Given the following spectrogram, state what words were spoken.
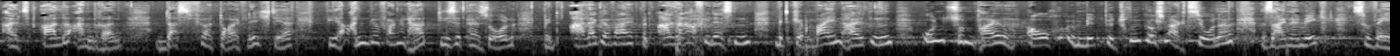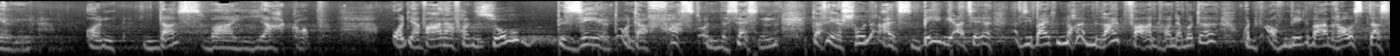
als alle anderen das verdeutlicht, der, wie er angefangen hat, diese Person mit aller Gewalt, mit aller Raffinessen, mit Gemeinheiten und zum Teil auch mit betrügerischen Aktionen seinen Weg zu wählen. Und das war Jakob. Und er war davon so beseelt und erfasst und besessen, dass er schon als Baby, als, er, als die beiden noch im Leib waren von der Mutter und auf dem Weg waren raus, dass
